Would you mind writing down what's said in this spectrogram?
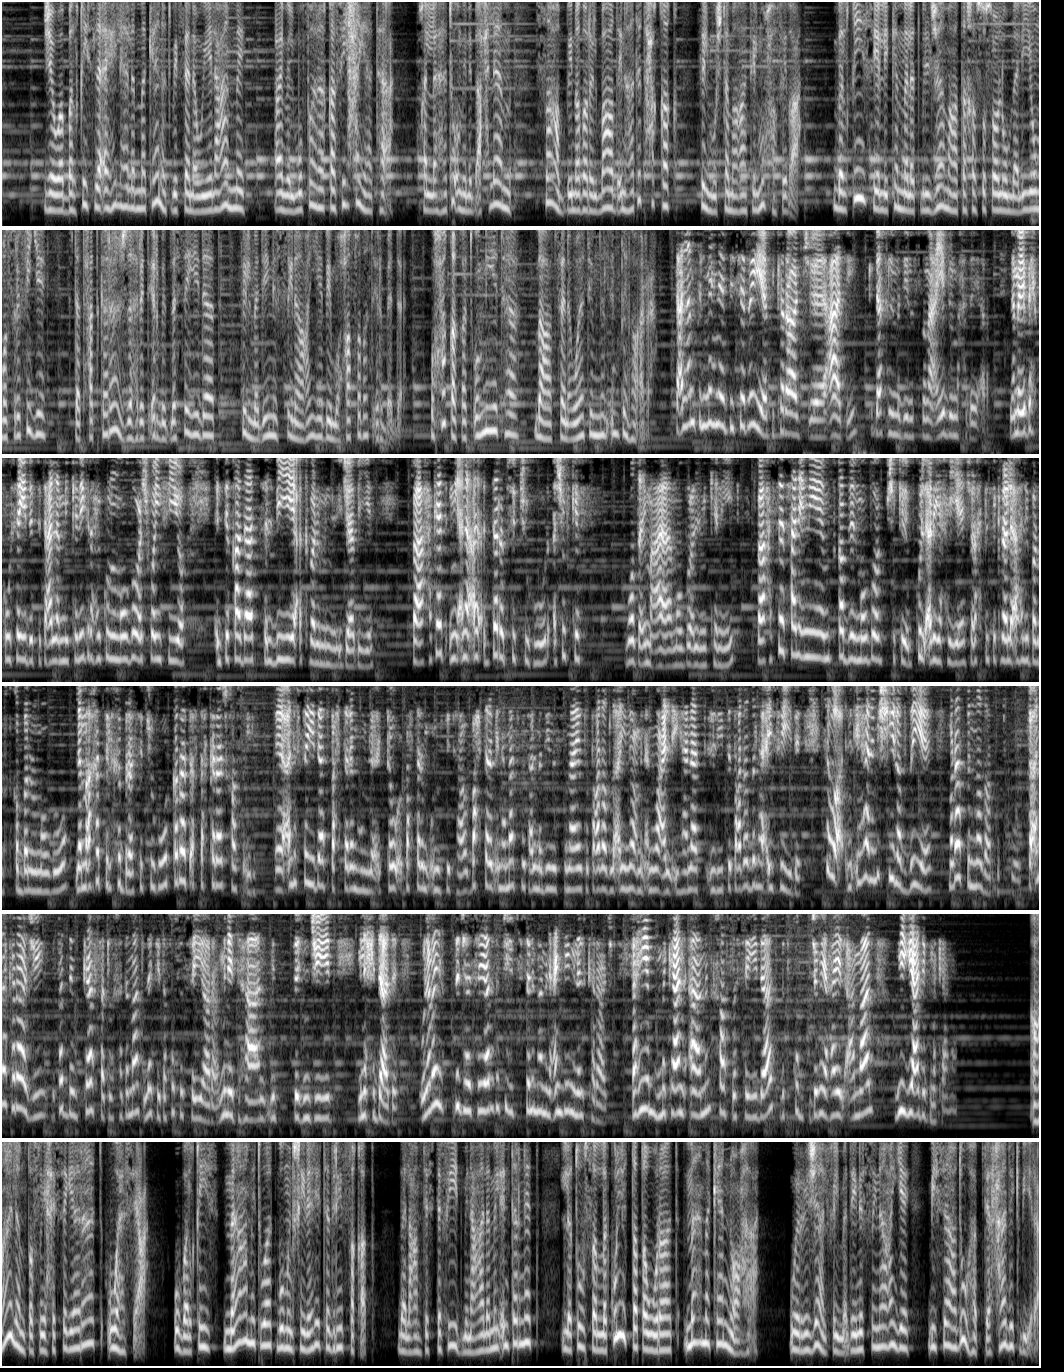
جواب بلقيس لأهلها لما كانت بالثانوية العامة. عمل مفارقة في حياتها وخلاها تؤمن بأحلام صعب بنظر البعض إنها تتحقق في المجتمعات المحافظة. بلقيس يلي كملت بالجامعة تخصص علوم مالية ومصرفية افتتحت كراج زهرة إربد للسيدات في المدينة الصناعية بمحافظة إربد وحققت أمنيتها بعد سنوات من الانتظار. تعلمت المهنة بسرية بكراج عادي داخل المدينة الصناعية بدون ما حدا يعرف. لما بيحكوا سيدة بتتعلم ميكانيك رح يكون الموضوع شوي فيه انتقادات سلبية أكبر من الإيجابية. فحكيت إني أنا أتدرب ست شهور أشوف كيف وضعي مع موضوع الميكانيك. فحسيت حالي إني متقبلة الموضوع بشكل بكل أريحية. شرحت الفكرة لأهلي برضو تقبلوا الموضوع. لما أخذت الخبرة ست شهور قررت أفتح كراج خاص إلي. آه، أنا السيدات بحترمهم لكو... بحترم أنوثتها وبحترم إنها ما تفوت على المدينة الصناعية وتتعرض لأي نوع من أنواع الإهانات اللي بتتعرض لها أي سيدة. سواء الإهانة مش هي لفظية مرات بالنظر بتكون. فأنا كراجي بقدم كافة الخدمات التي تخص السيارة من دهان من تنجيد من حداده ولما تجهز سيارتها بتيجي بتستلمها من عندي من الكراج. فهي مكان آمن خاص للسيدات بتقوم بجميع هاي الأعمال وهي قاعدة بمكانها. عالم تصليح السيارات واسع وبلقيس ما عم تواكبه من خلال التدريب فقط بل عم تستفيد من عالم الإنترنت لتوصل لكل التطورات مهما كان نوعها. والرجال في المدينة الصناعية بيساعدوها بترحاب كبيرة.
